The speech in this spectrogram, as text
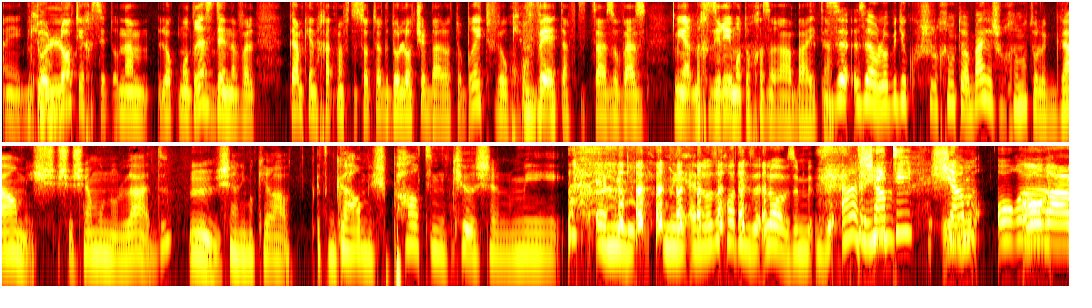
הגדולות יחסית, אומנם לא כמו דרזדן, אבל גם כן אחת מההפצצות הגדולות של בעלות הברית, והוא חווה את ההפצצה הזו, ואז מיד מחזירים אותו חזרה הביתה. זה, זהו, לא בדיוק שולחים אותו הביתה, שולחים אותו לגרמיש, ששם הוא נולד, ממ. שאני מכירה את גרמיש פרטנקירכן מאמיל, אני לא זוכרת אם זה, לא, זה, זה אה, שם, שם אורה, אורה.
